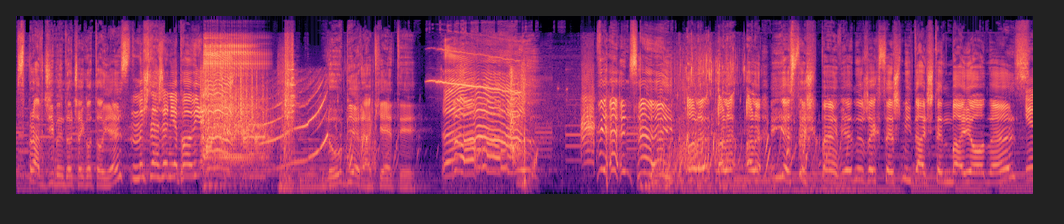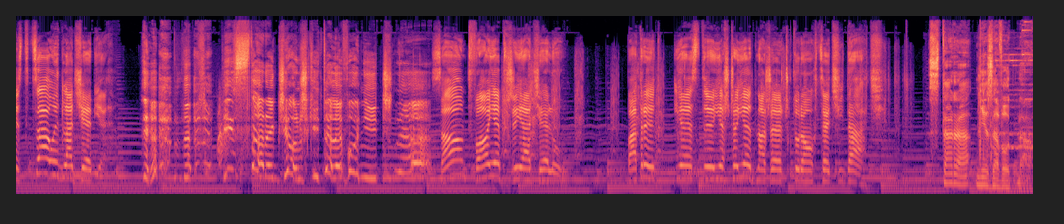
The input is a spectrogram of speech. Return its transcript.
sprawdzimy do czego to jest. Myślę, że nie powie... Lubię rakiety. Więcej! Ale, ale, ale jesteś pewien, że chcesz mi dać ten majonez? Jest cały dla ciebie. I stare książki telefoniczne. Są twoje przyjacielu. Patryk, jest y, jeszcze jedna rzecz, którą chcę ci dać. Stara niezawodna.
